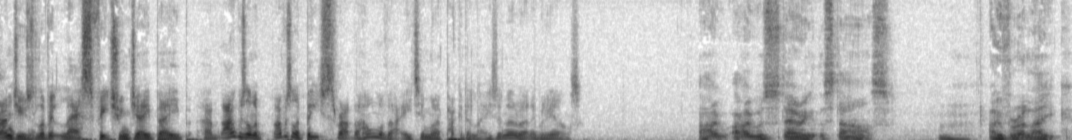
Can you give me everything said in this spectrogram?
Sandunes, Love It Less, featuring J Babe. Um, I was on a I was on a beach throughout the whole of that, eating my packet of lays. I don't know about anybody else. I I was staring at the stars over a lake.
